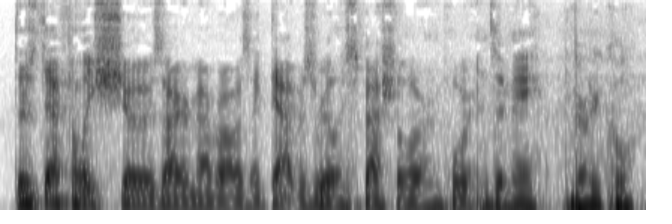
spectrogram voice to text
there's definitely shows I remember I was like that was really special or important to me. Very cool.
